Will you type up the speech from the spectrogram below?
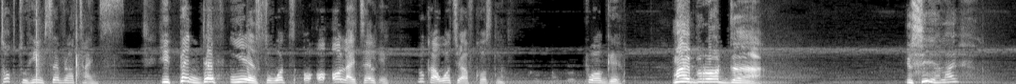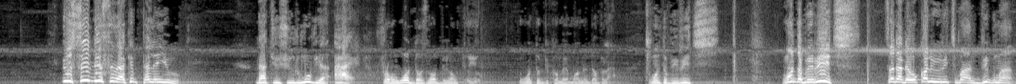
talked to him several times. He paid deaf ears to what all, all I tell him. Look at what you have cost now. Poor girl. My brother, you see your life? You see this thing I keep telling you that you should remove your eye from what does not belong to you. You want to become a money doubler. You want to be rich. You want to be rich so that they will call you rich man, big man.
